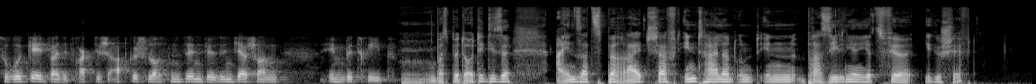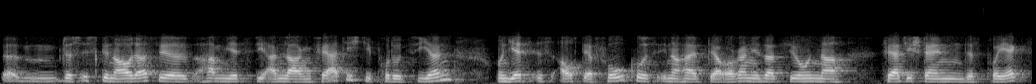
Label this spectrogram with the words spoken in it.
zurückgeht, weil sie praktisch abgeschlossen sind. Wir sind ja schon im Betrieb. Hm, was bedeutet diese Einsatzbereitschaft in Thailand und in Brasilien jetzt für Ihr Geschäft? Ähm, das ist genau das. Wir haben jetzt die Anlagen fertig, die produzieren. Und jetzt ist auch der Fokus innerhalb der Organisation nach Fertigstellen des Projekts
